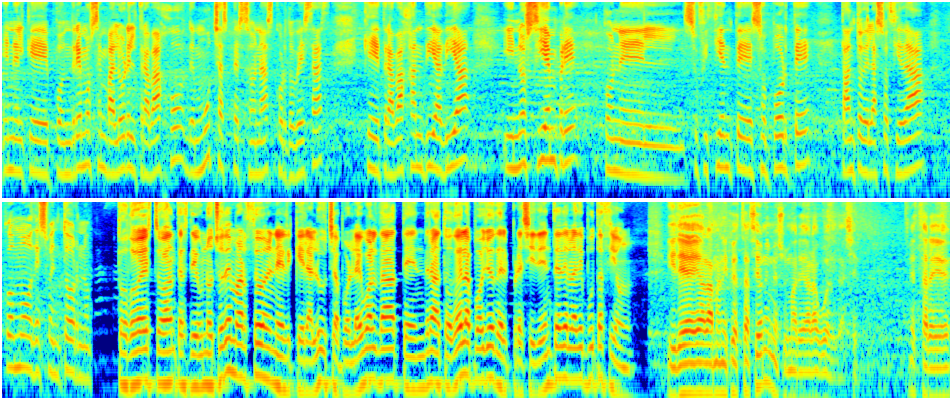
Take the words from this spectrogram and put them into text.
en el que pondremos en valor el trabajo de muchas personas cordobesas que trabajan día a día y no siempre con el suficiente soporte tanto de la sociedad como de su entorno. Todo esto antes de un 8 de marzo en el que la lucha por la igualdad tendrá todo el apoyo del presidente de la Diputación. Iré a la manifestación y me sumaré a la huelga, sí. Estaré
